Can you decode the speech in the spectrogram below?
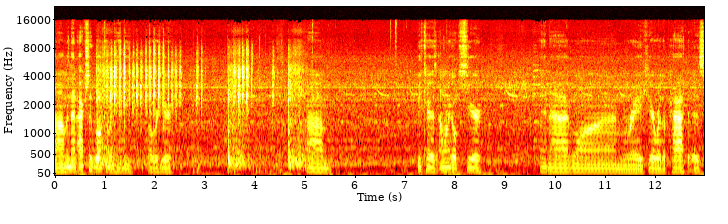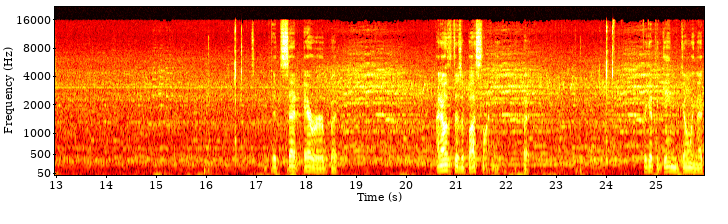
Um, and then actually will come in handy over here. Um, because I want to go here and add one right here where the path is. It said error, but I know that there's a bus line here, but if I get the game going, that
